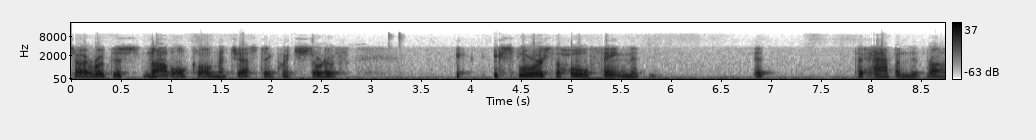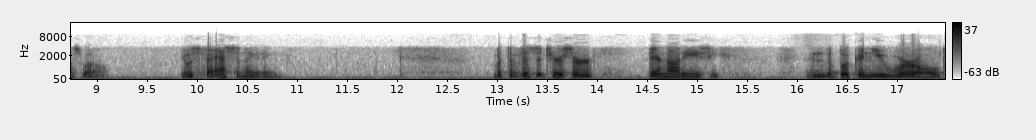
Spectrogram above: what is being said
so I wrote this novel called Majestic, which sort of e- explores the whole thing that that that happened at Roswell. It was fascinating, but the visitors are they're not easy. And the book A New World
